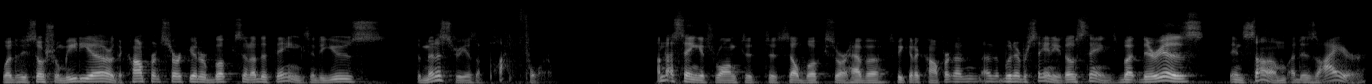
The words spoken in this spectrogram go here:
whether through social media or the conference circuit or books and other things, and to use the ministry as a platform. I'm not saying it's wrong to, to sell books or have a speak at a conference. I, I would never say any of those things. But there is, in some, a desire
